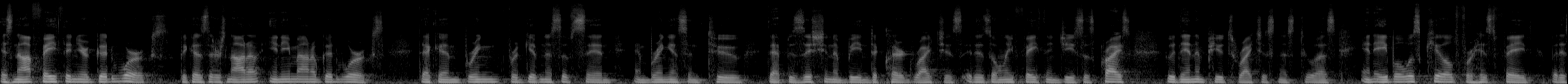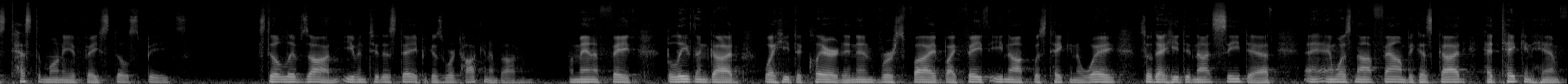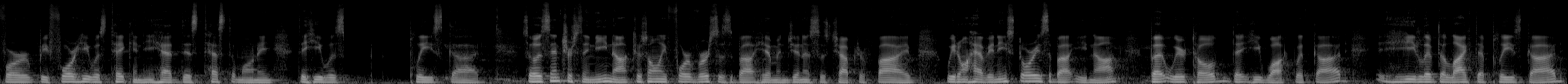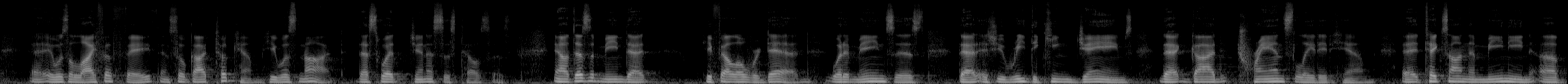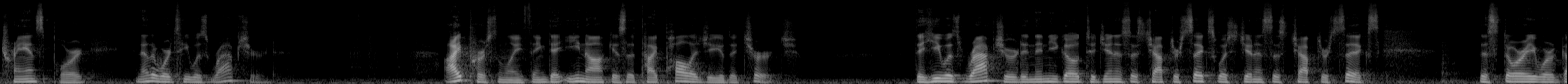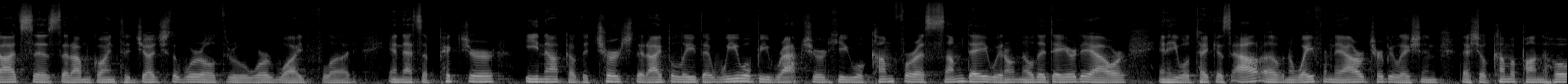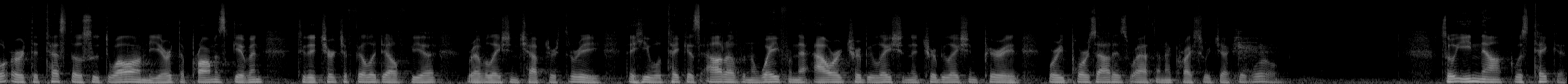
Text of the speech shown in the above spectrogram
It's not faith in your good works, because there's not a, any amount of good works that can bring forgiveness of sin and bring us into that position of being declared righteous. It is only faith in Jesus Christ who then imputes righteousness to us. And Abel was killed for his faith, but his testimony of faith still speaks, still lives on, even to this day, because we're talking about him a man of faith, believed in God what he declared. And in verse 5, by faith Enoch was taken away so that he did not see death and was not found because God had taken him. For before he was taken, he had this testimony that he was pleased God. So it's interesting. Enoch, there's only four verses about him in Genesis chapter 5. We don't have any stories about Enoch, but we're told that he walked with God. He lived a life that pleased God. It was a life of faith, and so God took him. He was not. That's what Genesis tells us. Now, it doesn't mean that he fell over dead. What it means is that as you read the King James, that God translated him. It takes on the meaning of transport. In other words, he was raptured. I personally think that Enoch is a typology of the church. That he was raptured, and then you go to Genesis chapter 6, which Genesis chapter 6 the story where God says that I'm going to judge the world through a worldwide flood. And that's a picture, Enoch, of the church that I believe that we will be raptured. He will come for us someday. We don't know the day or the hour. And he will take us out of and away from the hour of tribulation that shall come upon the whole earth to test those who dwell on the earth, the promise given to the church of Philadelphia, Revelation chapter 3, that he will take us out of and away from the hour of tribulation, the tribulation period where he pours out his wrath on a Christ rejected world. So Enoch was taken.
